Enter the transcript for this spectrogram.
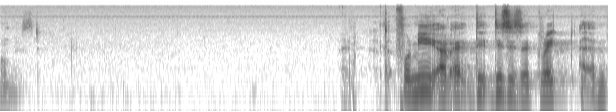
almost? for me, this is a great um,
